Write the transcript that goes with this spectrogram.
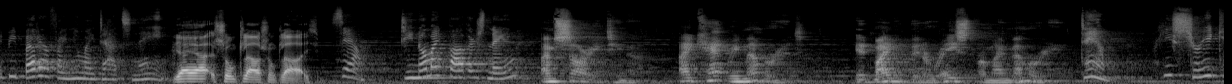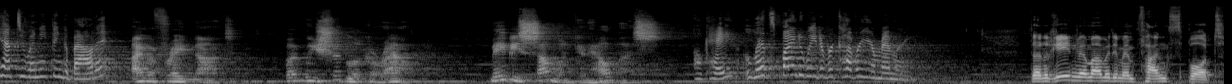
It'd be better if I knew my dad's name. Ja, ja, schon klar, schon klar. Ich, Sam, do you know my father's name? I'm sorry, Tina. I can't remember it. It might have been erased from my memory. Damn. Are you sure you can't do anything about it? I'm afraid not. But we should look around. Maybe someone can help us. Okay, let's find a way to recover your memory. dann reden wir mal mit dem Empfangsbot.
